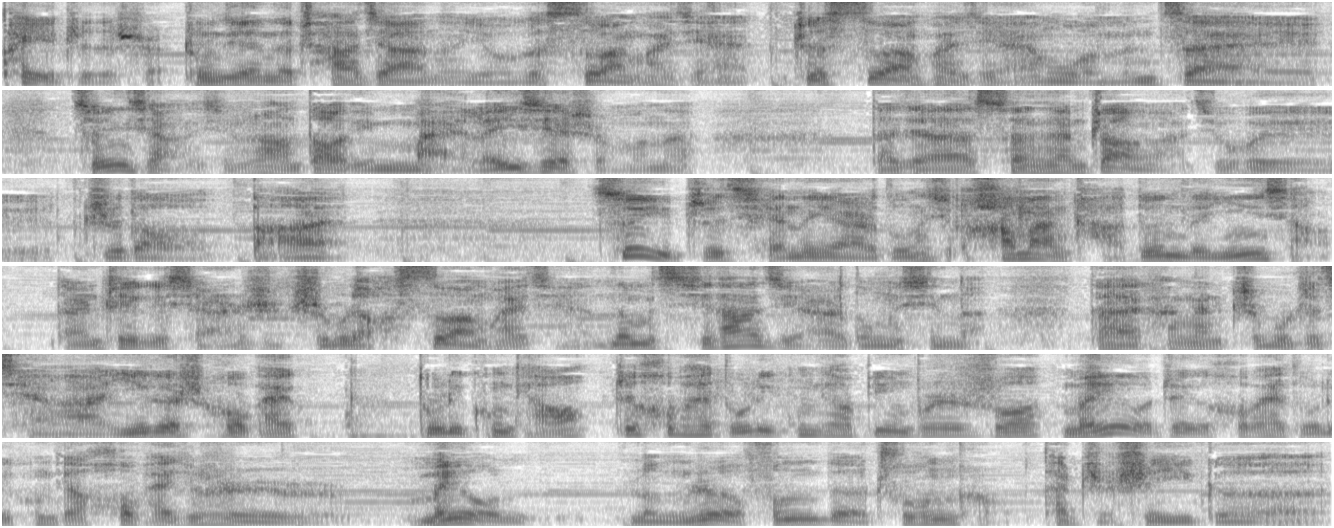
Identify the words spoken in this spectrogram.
配置的事儿，中间的差价呢有个四万块钱。这四万块钱我们在尊享型上到底买了一些什么呢？大家算算账啊，就会知道答案。最值钱的一样东西，哈曼卡顿的音响，但是这个显然是值不了四万块钱。那么其他几样东西呢？大家看看值不值钱啊？一个是后排独立空调，这后排独立空调并不是说没有这个后排独立空调，后排就是没有冷热风的出风口，它只是一个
